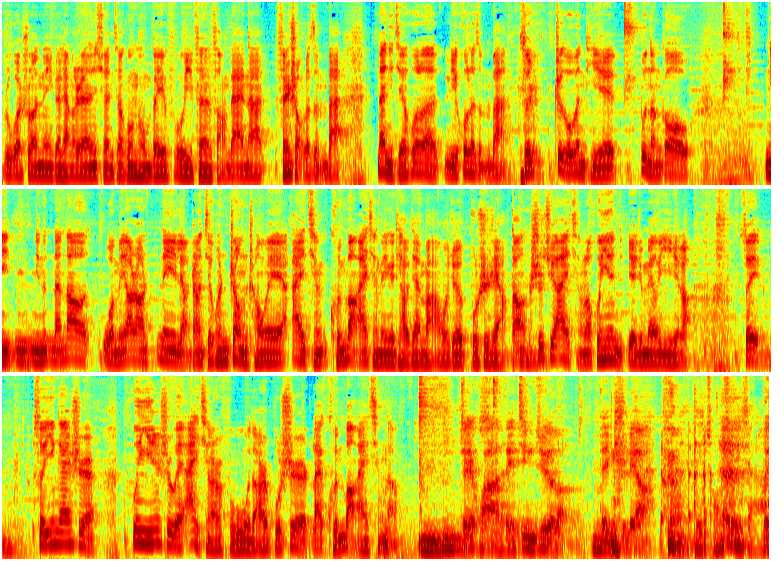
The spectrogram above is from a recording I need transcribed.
如果说那个两个人选择共同背负一份房贷，那分手了怎么办？那你结婚了、离婚了怎么办？所以这个问题不能够。你你你难道我们要让那两张结婚证成为爱情捆绑爱情的一个条件吗？我觉得不是这样。当失去爱情了，婚姻也就没有意义了。所以，所以应该是婚姻是为爱情而服务的，而不是来捆绑爱情的。嗯这话得进句了，得体谅。得重复一下啊对，。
